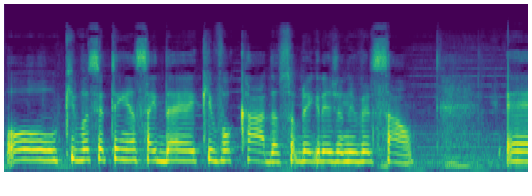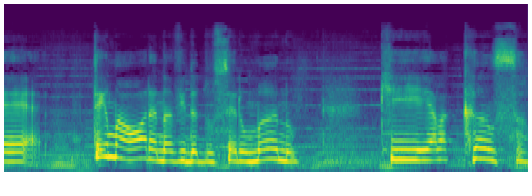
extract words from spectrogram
ou que você tem essa ideia equivocada sobre a igreja universal. É, tem uma hora na vida do ser humano que ela cansa,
